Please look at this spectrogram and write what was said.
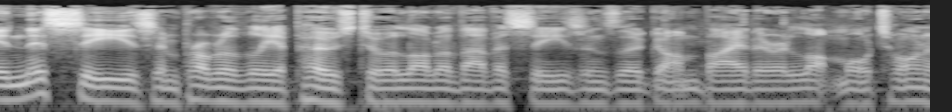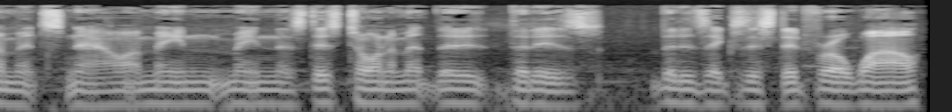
in this season, probably opposed to a lot of other seasons that have gone by, there are a lot more tournaments now. I mean, I mean, there's this tournament that that is that has existed for a while.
